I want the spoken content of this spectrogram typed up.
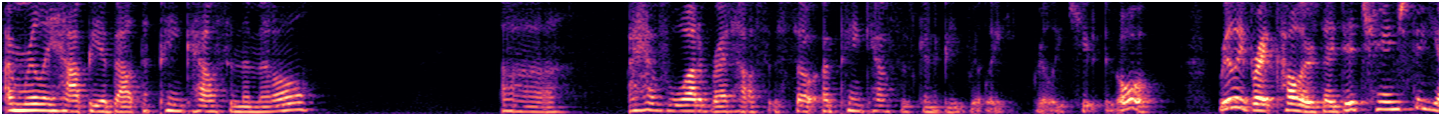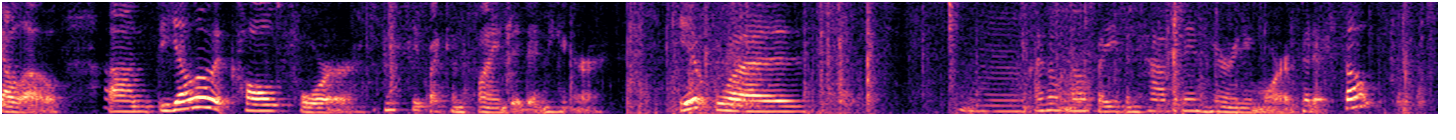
I'm really happy about the pink house in the middle. Uh, I have a lot of red houses, so a pink house is going to be really, really cute. Oh, really bright colors. I did change the yellow. Um, the yellow it called for, let me see if I can find it in here. It was, um, I don't know if I even have it in here anymore, but it felt,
